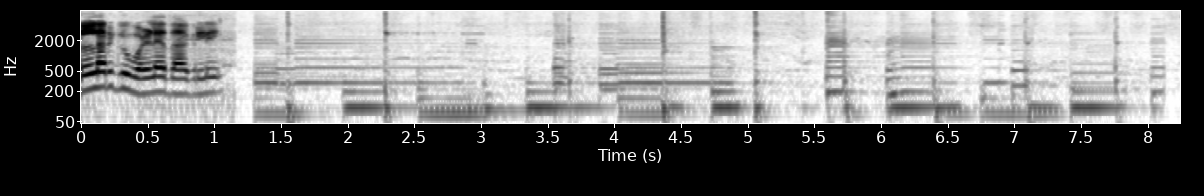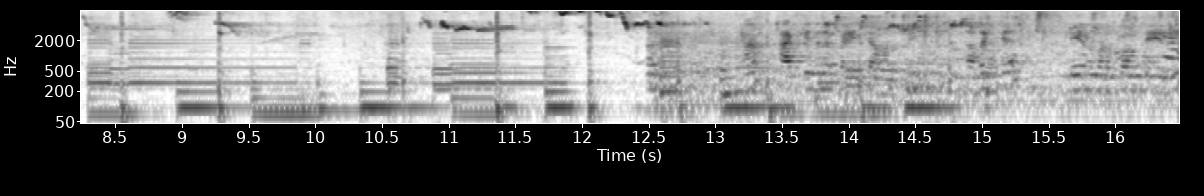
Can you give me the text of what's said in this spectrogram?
ಎಲ್ಲರಿಗೂ ಒಳ್ಳೆಯದಾಗಲಿ ಹಾಕಿದ್ರೆ ಬೆಳಿತಾವಂತೆ. ಅದಕ್ಕೆ ನೀರು ಹೊಡ್ಕೊಂತೇವಿ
